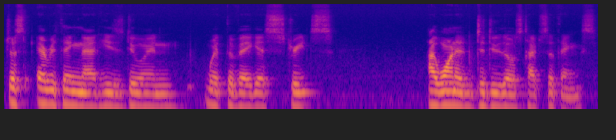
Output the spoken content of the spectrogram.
just everything that he's doing with the Vegas streets. I wanted to do those types of things.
